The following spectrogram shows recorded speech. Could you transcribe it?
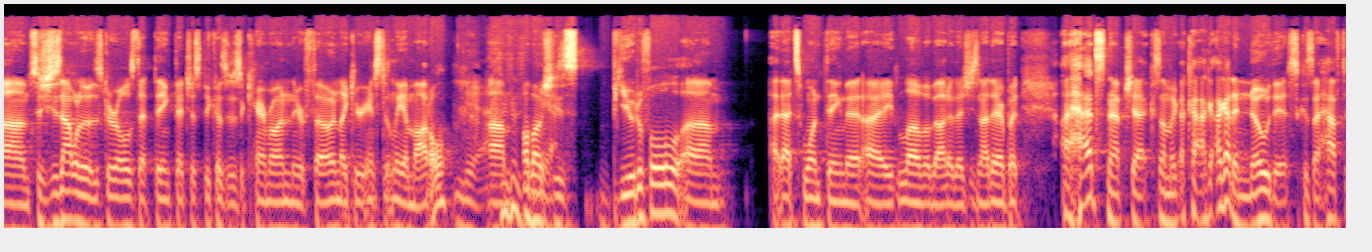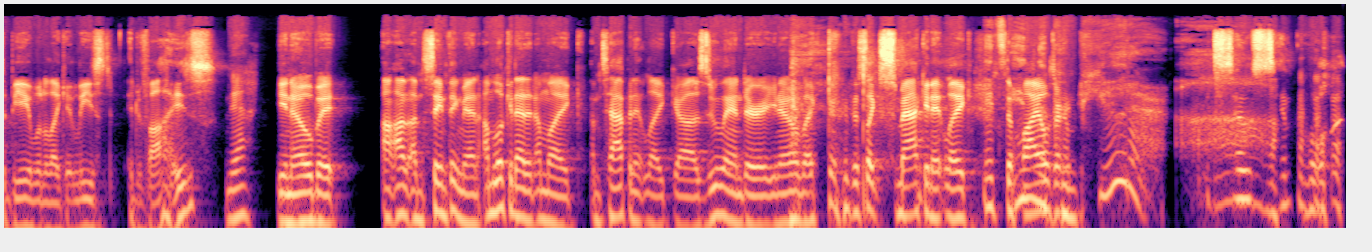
Um so she's not one of those girls that think that just because there's a camera on their phone like you're instantly a model. yeah. Um although Yeah. she's beautiful, um that's one thing that I love about her that she's not there. But I had Snapchat because I'm like, okay, I, I got to know this because I have to be able to like at least advise yeah. you know, but I'm, I'm same thing, man. I'm looking at it. I'm like, I'm tapping it like uh, Zoolander, you know, like just like smacking it. Like It's the in files the are. computer. It's so Ah. simple.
